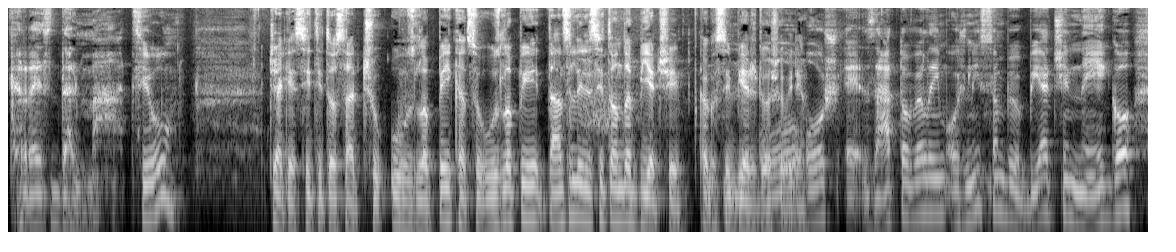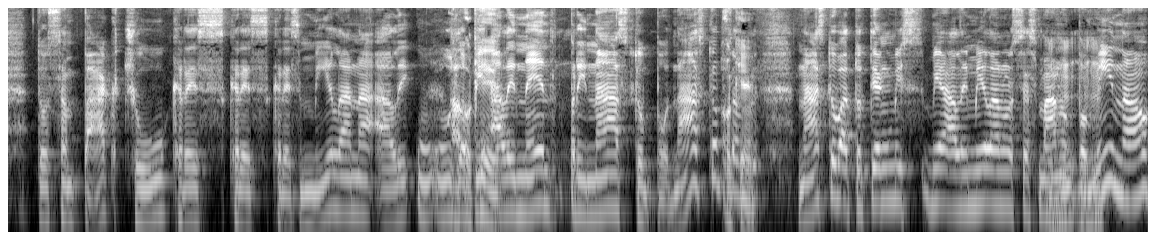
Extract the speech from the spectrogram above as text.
krez Dalmaciju. Čekaj, si ti to sad ču uzlopi, kad su uzlopi tancali ili si to onda biječi? Kako si bijeć došao vidio? O, Ož, e, zato velim, ož nisam bio bijači, nego to sam pak čuo krez, krez, krez Milana, ali u uzlopi, okej. ali ne pri nastupu. Nastup sam, Okej. nastup, a to tijeng mi, mi, ali Milano se s mano pominao,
